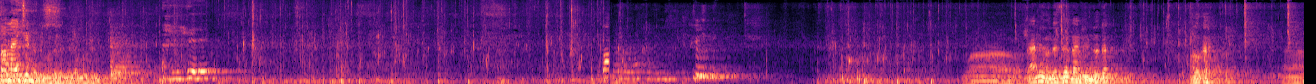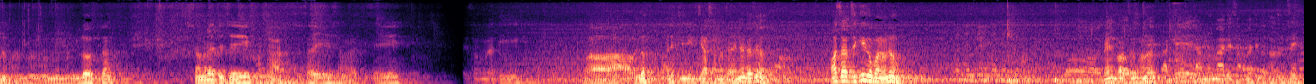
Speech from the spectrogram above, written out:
मजाले मजाले मजाले वाउ, दामी हुँदैछ दामी लु त हल्का लु त सङ्क्रान्ति चाहिँ खतरा आएको छ है सङ्क्रान्ति चाहिँ सङ्क्रान्ति ल अलिक चिनी चियासँग छ होइन दाजु अचार चाहिँ के को बनाउनु ब्याङ्क अचारसँग हाम्रो माघे सङ्क्रान्तिको तरुल चाहिँ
